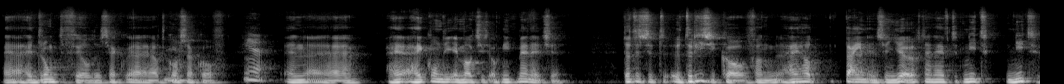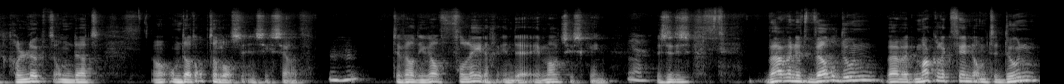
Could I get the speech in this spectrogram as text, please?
hij, hij dronk te veel, dus hij, hij had Korsakov. Ja. En hij, hij kon die emoties ook niet managen. Dat is het, het risico van... Hij had pijn in zijn jeugd en heeft het niet, niet gelukt om dat, om dat op te lossen in zichzelf. Terwijl hij wel volledig in de emoties ging. Ja. Dus het is, waar we het wel doen, waar we het makkelijk vinden om te doen,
